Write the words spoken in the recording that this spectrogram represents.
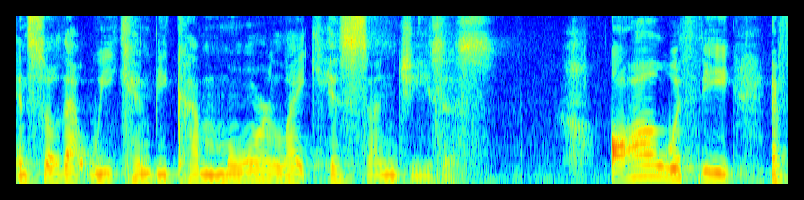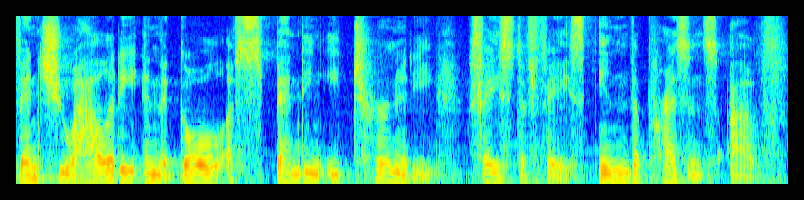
and so that we can become more like His Son Jesus. All with the eventuality and the goal of spending eternity face to face in the presence of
